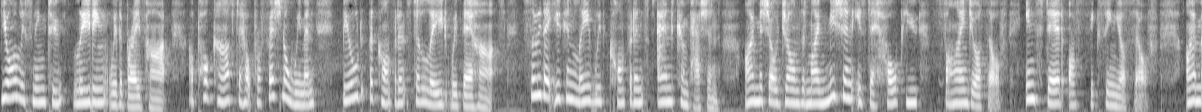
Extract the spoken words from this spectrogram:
You're listening to Leading with a Brave Heart, a podcast to help professional women build the confidence to lead with their hearts so that you can lead with confidence and compassion. I'm Michelle Johns, and my mission is to help you find yourself instead of fixing yourself. I'm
